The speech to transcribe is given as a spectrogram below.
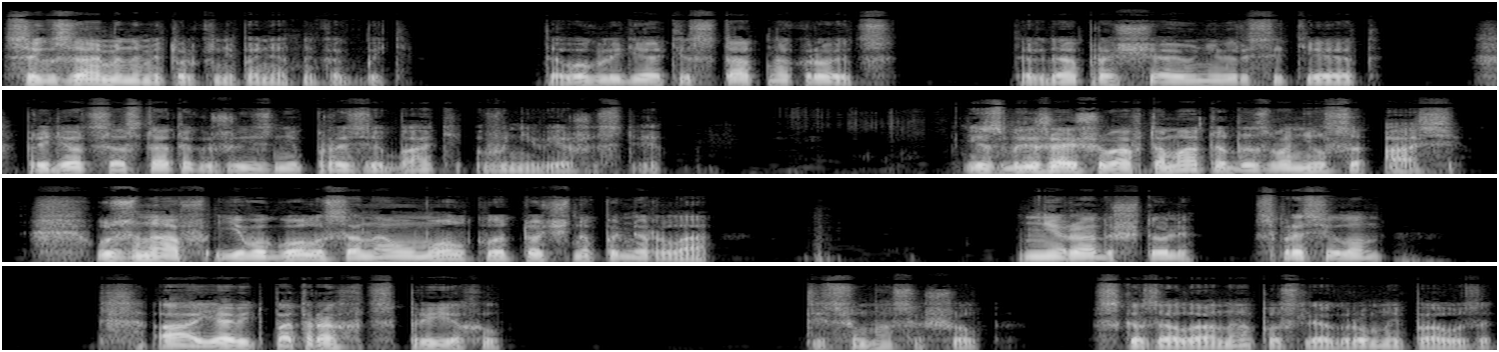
С экзаменами только непонятно, как быть. Того, гляди, аттестат накроется. Тогда прощай университет. Придется остаток жизни прозябать в невежестве. Из ближайшего автомата дозвонился Аси. Узнав его голос, она умолкла, точно померла. — Не рада, что ли? — спросил он. — А я ведь потрахаться приехал. — Ты с ума сошел, — сказала она после огромной паузы.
